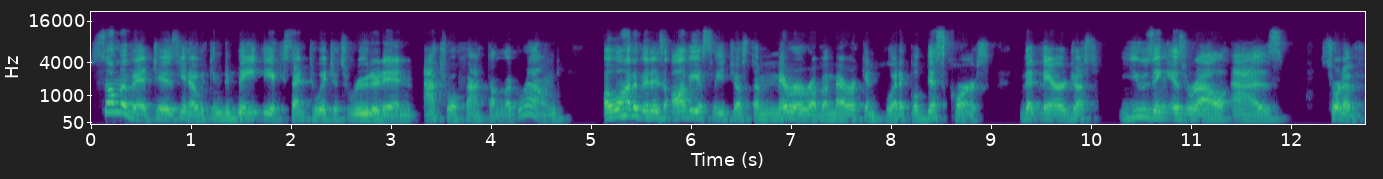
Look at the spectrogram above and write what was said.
some of it is, you know, we can debate the extent to which it's rooted in actual fact on the ground. A lot of it is obviously just a mirror of American political discourse that they're just using Israel as sort of,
